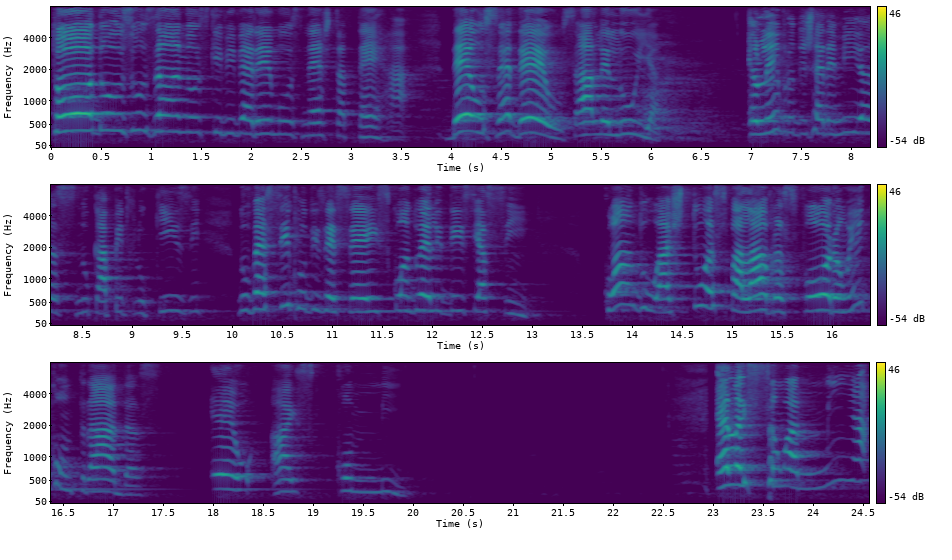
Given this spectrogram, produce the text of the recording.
todos os anos que viveremos nesta terra. Deus é Deus. Aleluia. Eu lembro de Jeremias no capítulo 15, no versículo 16, quando ele disse assim: Quando as tuas palavras foram encontradas, eu as comi. Elas são a minha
